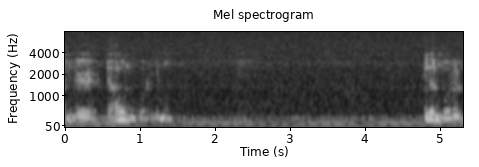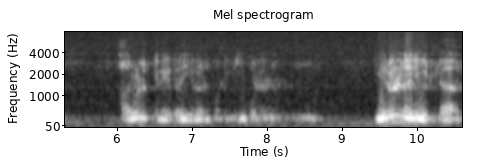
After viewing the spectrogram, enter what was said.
அங்கே டா போட்டுக்கணும். இதன் பொருள். அருள் இருக்கிறது இருள்னு போட்டுக்கணும். நீ போட்டுக்கணும். இருள் நறிவிட்டால்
